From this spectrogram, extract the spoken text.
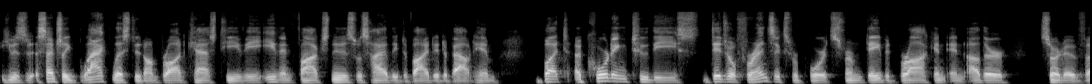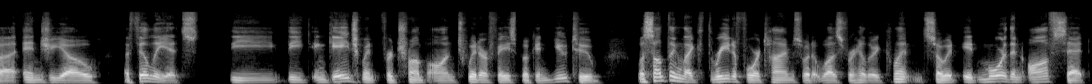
he was essentially blacklisted on broadcast TV. Even Fox News was highly divided about him. But according to these digital forensics reports from David Brock and, and other sort of uh, NGO affiliates, the the engagement for Trump on Twitter, Facebook, and YouTube was something like three to four times what it was for Hillary Clinton. So it it more than offset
